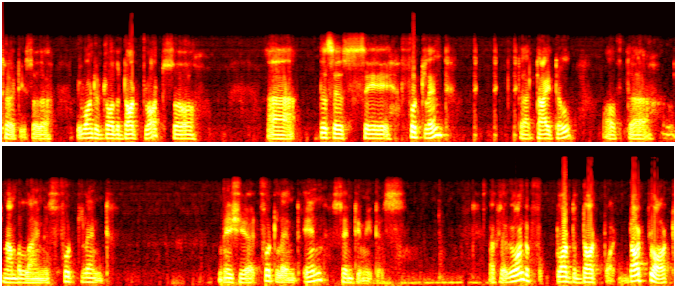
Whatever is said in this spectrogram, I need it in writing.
30. So the, we want to draw the dot plot. So uh, this is say foot length. The title of the number line is foot length measured foot length in centimeters. Okay, so we want to plot the dot plot. Dot plot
